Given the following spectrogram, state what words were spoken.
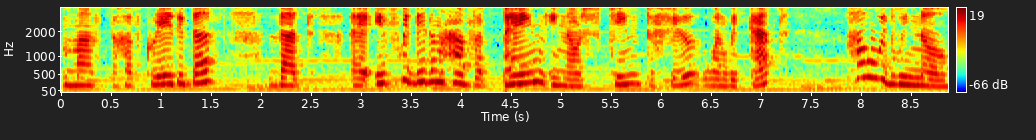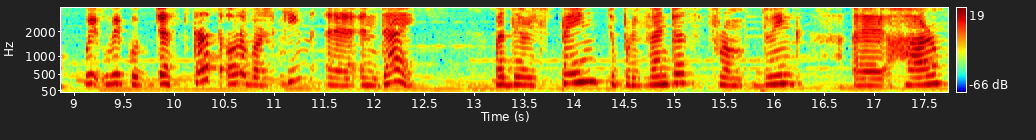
must have created us that uh, if we didn't have a pain in our skin to feel when we cut, how would we know? We, we could just cut all of our skin uh, and die. But there is pain to prevent us from doing uh, harm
